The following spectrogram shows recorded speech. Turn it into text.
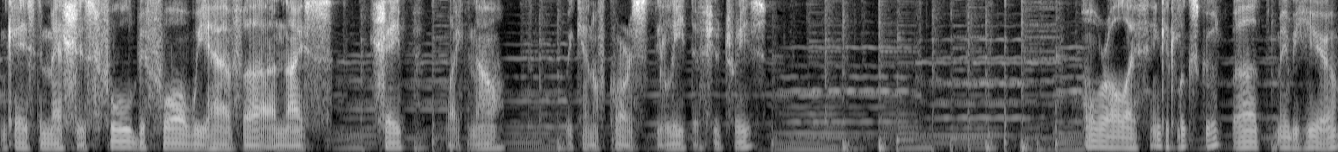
in case the mesh is full before we have a nice shape like now. We can of course delete a few trees. Overall I think it looks good but maybe here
